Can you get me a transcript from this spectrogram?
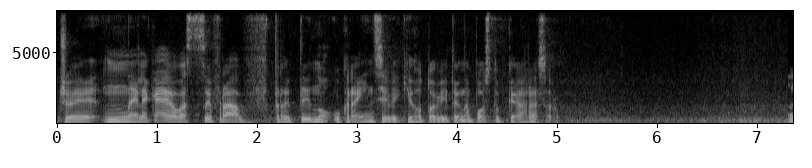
Чи не лякає вас цифра в третину українців, які готові йти на поступки агресору? Е,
